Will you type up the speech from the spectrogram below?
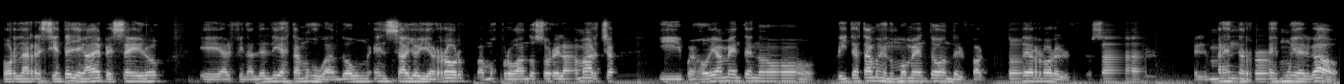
por la reciente llegada de Peseiro, eh, al final del día estamos jugando a un ensayo y error, vamos probando sobre la marcha y pues obviamente no, ahorita estamos en un momento donde el factor de error, el, o sea, el margen de error es muy delgado.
